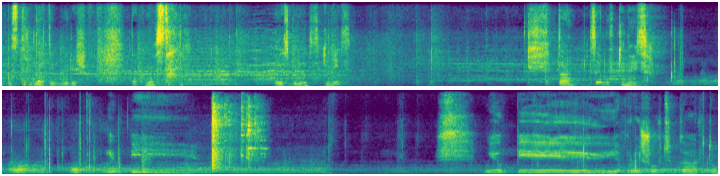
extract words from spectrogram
Я в нього постріляти вирішив. Так, не встану. Я сподіваюся, кінець. Та, це був кінець. Юпі! Юпі! Я пройшов цю карту.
